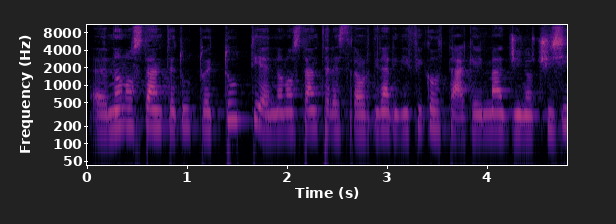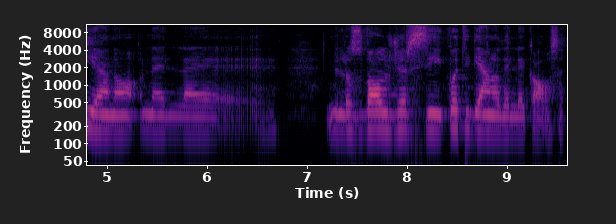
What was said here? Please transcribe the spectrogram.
eh, nonostante tutto e tutti e nonostante le straordinarie difficoltà che immagino ci siano nelle, nello svolgersi quotidiano delle cose.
